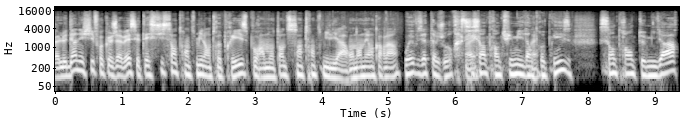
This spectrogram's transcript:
Euh, Le dernier chiffre que j'avais, c'était 630 000 entreprises pour un montant de 130 milliards. On en est encore là? Oui, vous êtes à jour. 638 000 entreprises, 130 milliards.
